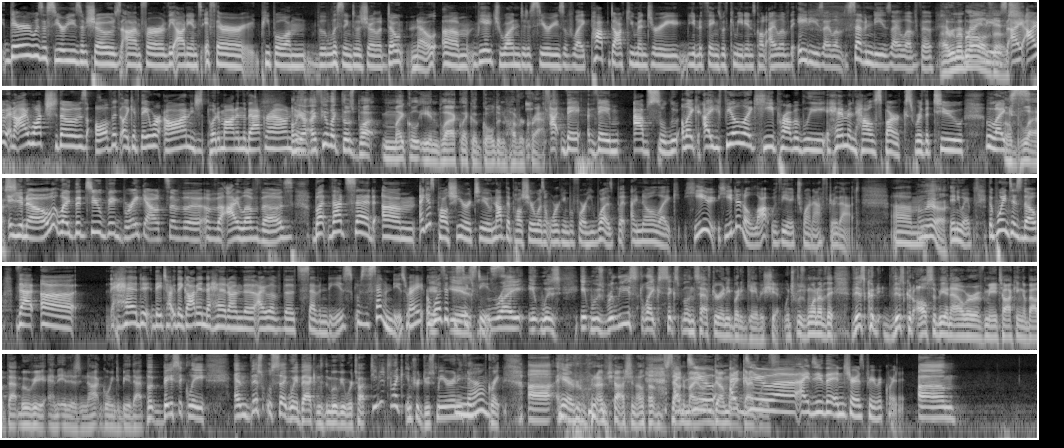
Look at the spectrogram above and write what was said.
there was a series of shows um, for the audience. If there are people on the listening to the show that don't know, um, VH1 did a series of like pop documentary, you know, things with comedians called "I Love the '80s," "I Love the '70s," "I Love the." I remember all of those. I, I and I watched those all the like if they were on, you just put them on in the background. Oh and- yeah, I feel like those bought Michael Ian Black like a golden hovercraft. I- they they absolute like I feel like he probably him and Hal Sparks were the two like Oh, you know like the two big breakouts of the of the I love those. But that said, um I guess Paul Scheer too. Not that Paul Scheer wasn't working before he was, but I know like he he did a lot with VH1 after that. Um, oh yeah. Anyway, the point is though that uh head they ta- they got into head on the I love the 70s. It was the 70s, right? Or was it the is 60s? Right. It was it was released like six months after anybody gave a shit, which was one of the this could this could also be an hour of me talking about that movie, and it is not going to be that. But basically, and this will segue back into the movie we're talking. Do you need to like introduce me or anything? No. Great. Uh, hey everyone, I'm Josh, and I love the sound of my do- own dumb I white guy do, voice. Uh, I do the intros pre-recorded. Um,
